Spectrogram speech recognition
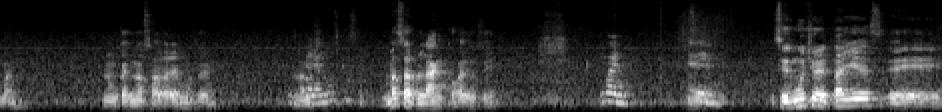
Bueno, nunca no sabremos, ¿eh? No. Esperemos que sí. Va a estar blanco, eso sí. Bueno, Eh, sí. sin muchos detalles, eh,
